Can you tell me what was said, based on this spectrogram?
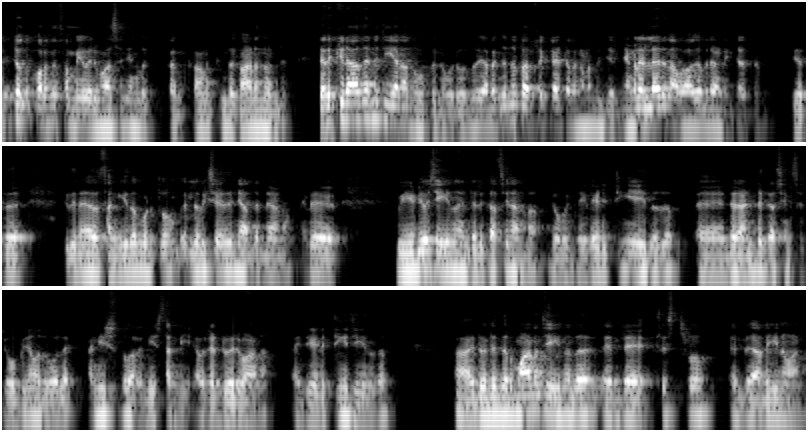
ഏറ്റവും കുറഞ്ഞ സമയം ഒരു മാസം ഞങ്ങൾ കാണിക്കുന്നത് കാണുന്നുണ്ട്. തിരക്കിടാതെ തന്നെ ചെയ്യാനാണ് നോക്കുന്നത്. ഓരോന്ന് ഇറങ്ങുന്നത് പെർഫെക്റ്റ് ആയിട്ട് ഇറങ്ങണം എന്ന് വിചാരിക്കും ഞങ്ങൾ എല്ലാവരും നവാഗതരാണ് ഇതിന്റെ അകത്ത്. ഇത് ഇതിന് സംഗീതം കൊടുത്തും ലിറിക്സ് എഴുതി ഞാൻ തന്നെയാണ്. ഇത് വീഡിയോ ചെയ്യുന്നത് എന്റെ ഒരു കസിനാണ് ജോബിൻ തൈൽ എഡിറ്റിംഗ് ചെയ്യുന്നത് എന്റെ രണ്ട് കസിൻസ് ജോബിനും അതുപോലെ അനീഷ് എന്ന് പറയുന്ന അനീഷ് തണ്ണി അവർ രണ്ടുപേരുമാണ് അതിന്റെ എഡിറ്റിംഗ് ചെയ്യുന്നത്. ഇതിന്റെ നിർമ്മാണം ചെയ്യുന്നത് എന്റെ സിസ്റ്ററും എന്റെ അളിയനുമാണ്.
